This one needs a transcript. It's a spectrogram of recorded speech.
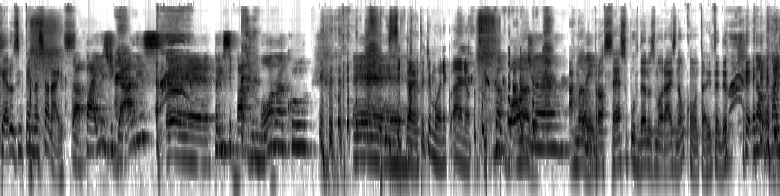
quero os internacionais. Tá, País de Gales, é, Principado de Mônaco, é, Pato de Mônaco. Ah, não. Camboja. Armando, Oi? processo por danos morais não conta, entendeu? Não, mas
